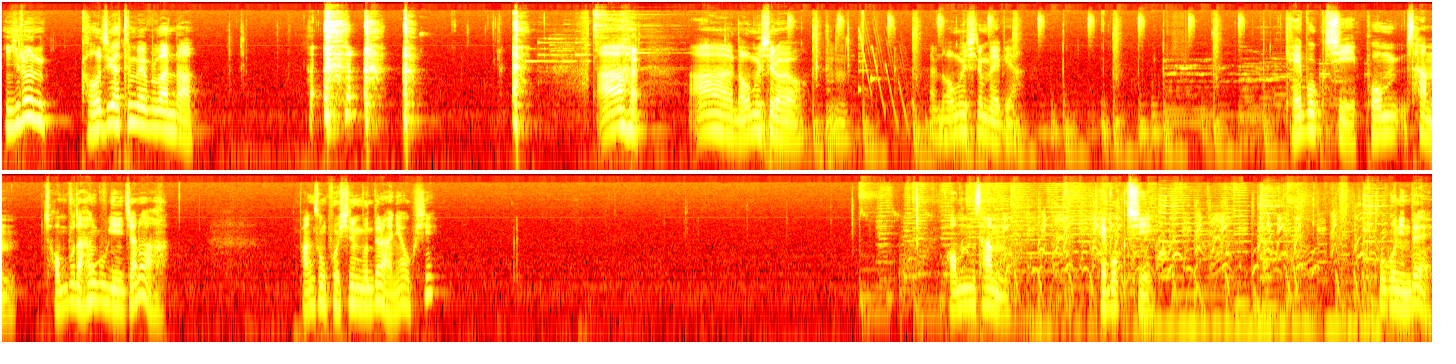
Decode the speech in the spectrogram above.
이런 거지 같은 맵을 만나 아, 아 너무 싫어요 음. 너무 싫은 맵이야. 개복치, 봄3 전부 다 한국인이잖아. 방송 보시는 분들 아니야 혹시? 범3 개복치 두 분인데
